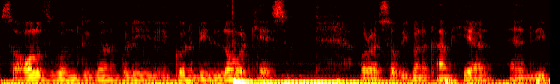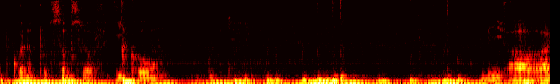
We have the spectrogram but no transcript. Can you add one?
So all of them going to, going to be lowercase. Alright so we're going to come here and we're going to put some sort of echo. Br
